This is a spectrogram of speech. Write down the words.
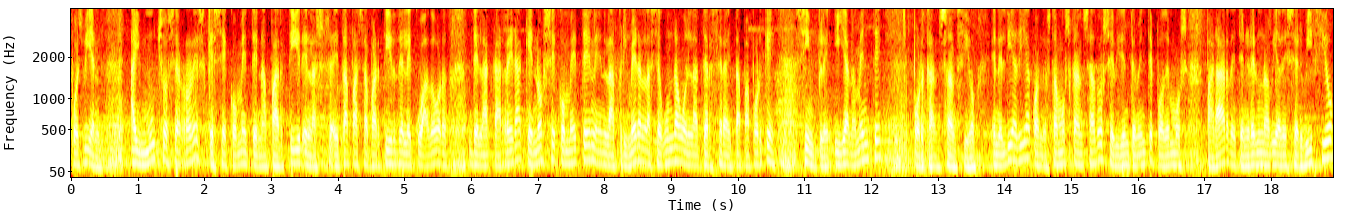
Pues bien, hay muchos errores que se cometen a partir, en las etapas a partir del Ecuador de la carrera, que no se cometen en la primera, en la segunda o en la tercera etapa. ¿Por qué? Simple y llanamente por cansancio. En el día a día, cuando estamos cansados, evidentemente podemos parar, detener en una vía de servicio,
